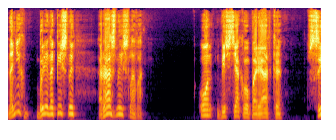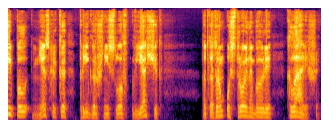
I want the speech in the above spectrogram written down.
На них были написаны разные слова — он без всякого порядка всыпал несколько пригоршней слов в ящик, под которым устроены были клавиши.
